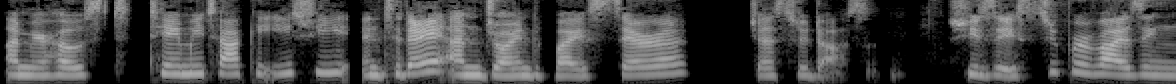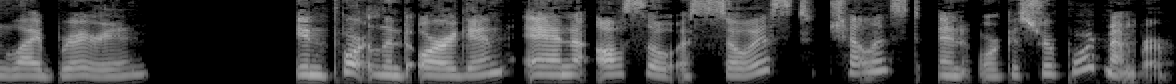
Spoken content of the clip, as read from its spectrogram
I'm your host, Tammy Takeishi, and today I'm joined by Sarah Jesu Dawson. She's a supervising librarian in Portland, Oregon, and also a soloist, cellist, and orchestra board member.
